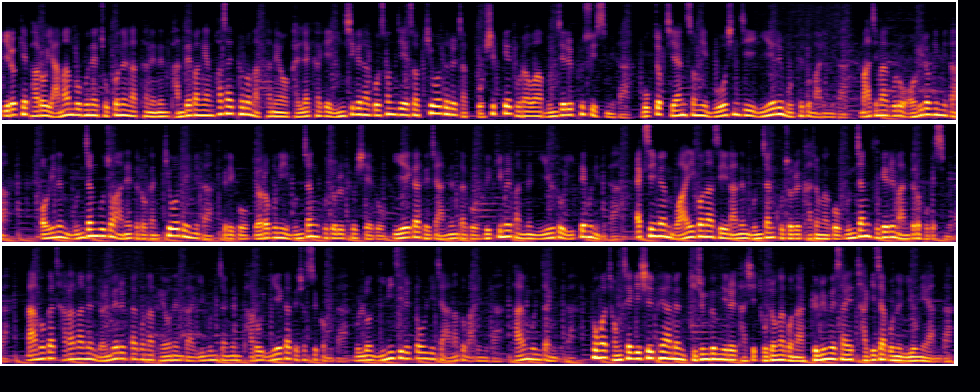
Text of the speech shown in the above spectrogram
이렇게 바로 야만 부분의 조건을 나타내는 반대 방향 화살표로 나타내어 간략하게 인식을 하고 선지에서 키워드를 잡고 쉽게 돌아와 문제를 풀 수 있습니다. 목적 지향성이 무엇인지 이해를 못해도 말입니다. 마지막으로 어휘력입니다. 어휘는 문장 구조 안에 들어간 키워드입니다. 그리고 여러분이 문장 구조를 표시해도 이해가 되지 않는다고 느낌을 받는 이유도 이 때문입니다. X이면 Y거나 Z라는 문장 구조를 가정하고 문장 두 개를 만들어 보겠습니다. 나무가 자라나면 열매를 따거나 베어낸다. 이 문장은 바로 이해가 되셨을 겁니다. 물론 이미지를 떠올리지 않아도 말입니다. 다음 문장입니다. 통화 정책이 실패하면 기준금리를 다시 조정하거나 금융회사의 자기 자본을 이용해야 한다.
